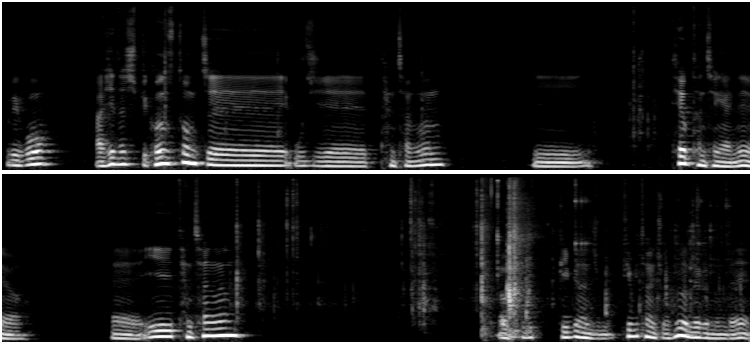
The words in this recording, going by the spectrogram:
그리고 아시다시피 건스톰제 우지의 탄창은 이 태엽 탄창이 아니에요. 예, 이 탄창은 어, 비- 비비탄이 좀 비비탄이 좀 흘러내렸는데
